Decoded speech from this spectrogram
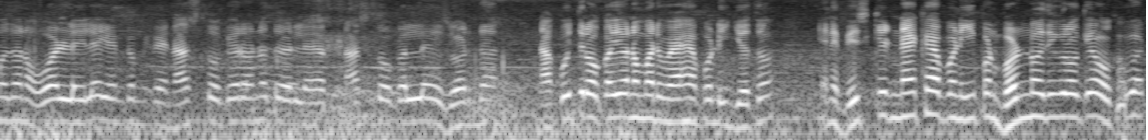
મજાનો હોળ લઈ લઈએ. કેમ કે કઈ નાસ્તો કર્યો નતો એટલે નાસ્તો કરી લઈએ જોરદાર. ના કૂતરો કયો ને મારી વાહે પડી ગયો તો. એને બિસ્કિટ નાખ્યા પણ એ પણ ભણનો દીકરો કેવો ખબર?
